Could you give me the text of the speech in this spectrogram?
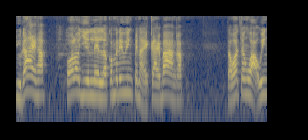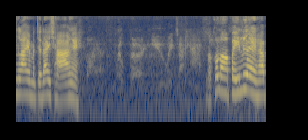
อยู่ได้ครับ เพราะเรายืนเลนเราก็ไม่ได้วิ่งไปไหนไกลบ้างครับ แต่ว่าจังหวะวิ่งไล่มันจะได้ช้าไงเราก็รอไปเรื่อยครับ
